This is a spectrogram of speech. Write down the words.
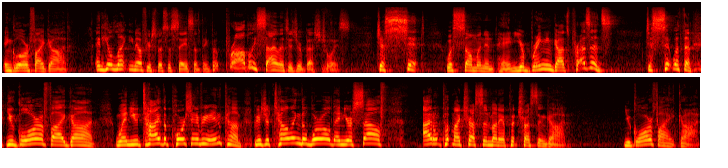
and glorify God. And He'll let you know if you're supposed to say something, but probably silence is your best choice. Just sit with someone in pain. You're bringing God's presence. Just sit with them. You glorify God when you tie the portion of your income because you're telling the world and yourself, I don't put my trust in money, I put trust in God. You glorify God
